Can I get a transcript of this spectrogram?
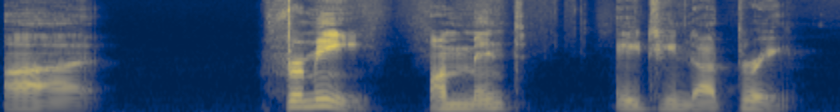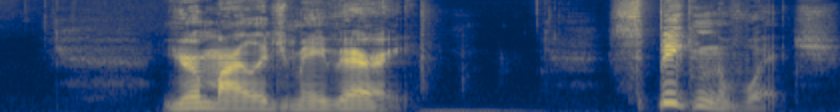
Uh, for me, on Mint 18.3, your mileage may vary. Speaking of which,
